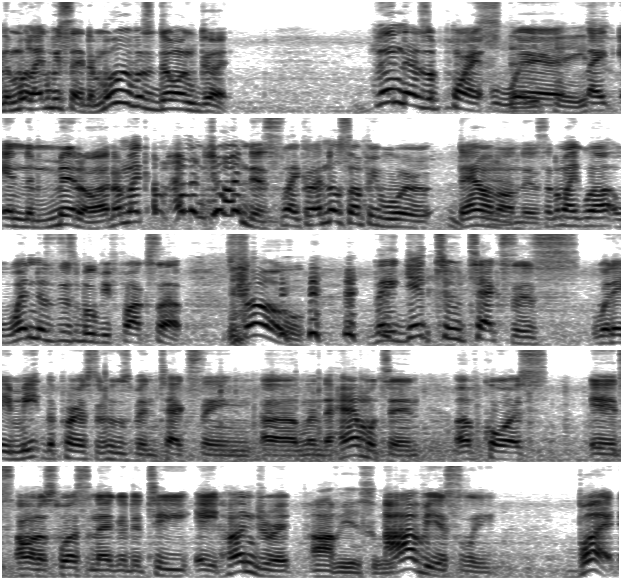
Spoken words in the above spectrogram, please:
The mo- like we said, the movie was doing good. Then there's a point Steady where, pace. like in the middle, and I'm like, I'm, I'm enjoying this. Like, I know some people were down on this, and I'm like, well, when does this movie fucks up? So they get to Texas where they meet the person who's been texting uh, Linda Hamilton. Of course, it's Arnold Schwarzenegger, the T800 Obviously. obviously. But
